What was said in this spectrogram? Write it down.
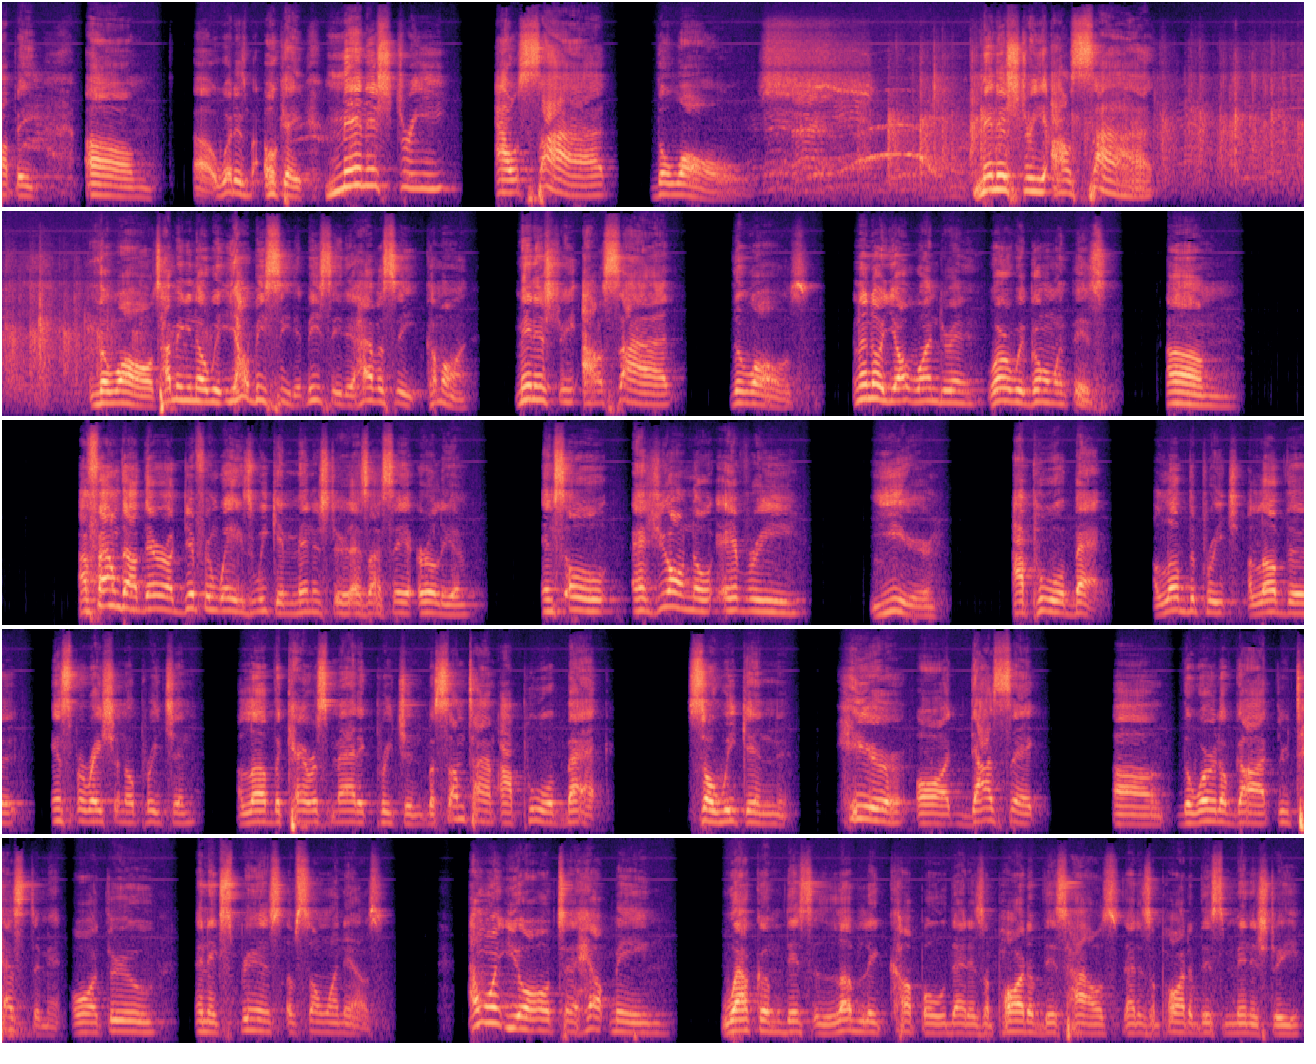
topic. Um, uh, what is okay? Ministry outside the walls. Ministry outside the walls. How many you know we, y'all be seated? Be seated. Have a seat. Come on. Ministry outside the walls. And I know y'all wondering where we're going with this. Um, I found out there are different ways we can minister, as I said earlier. And so, as you all know, every year I pull back. I love to preach. I love the inspirational preaching. I love the charismatic preaching, but sometimes I pull back so we can hear or dissect uh, the Word of God through testament or through an experience of someone else. I want you all to help me welcome this lovely couple that is a part of this house, that is a part of this ministry.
